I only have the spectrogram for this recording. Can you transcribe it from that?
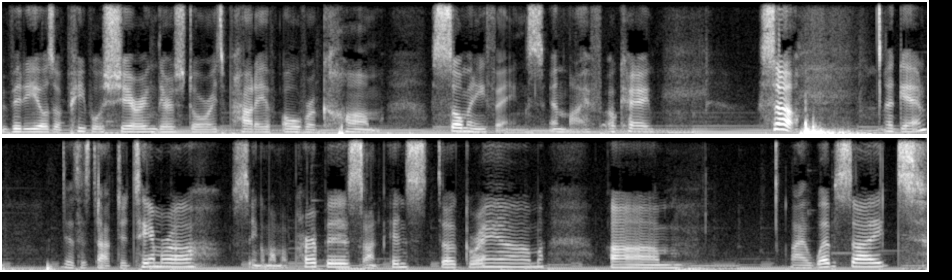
videos of people sharing their stories of how they have overcome so many things in life. Okay? So, again, this is Dr. Tamara, Single Mama Purpose on Instagram. Um, my website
